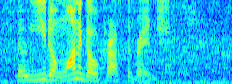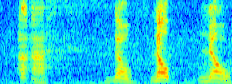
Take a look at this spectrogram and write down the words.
So you don't want to go across the bridge. Uh-uh. No, nope, no.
